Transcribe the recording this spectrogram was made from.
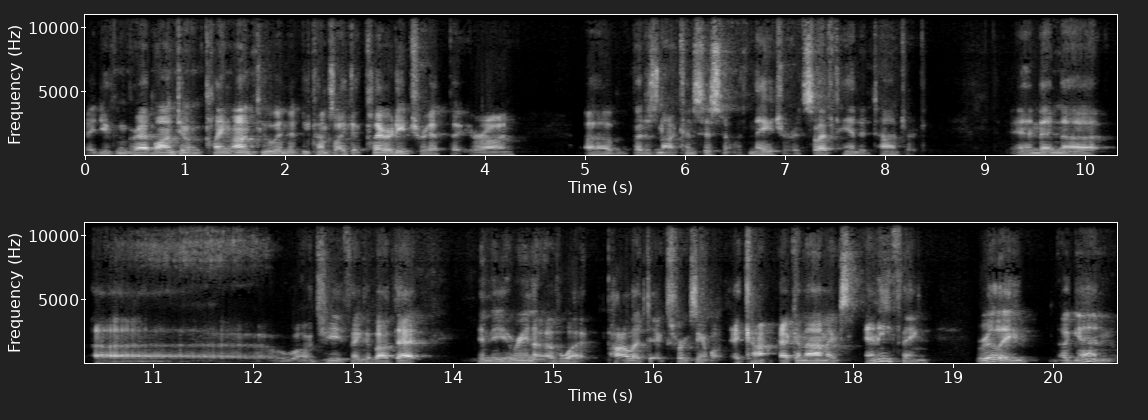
that you can grab onto and cling onto and it becomes like a clarity trip that you're on uh, but it's not consistent with nature. It's left-handed tantric. And then uh, well, gee, think about that in the arena of what? Politics, for example, econ- economics, anything really. Again,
